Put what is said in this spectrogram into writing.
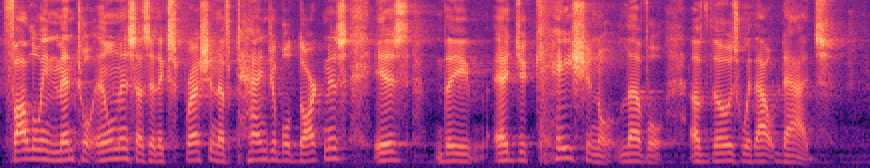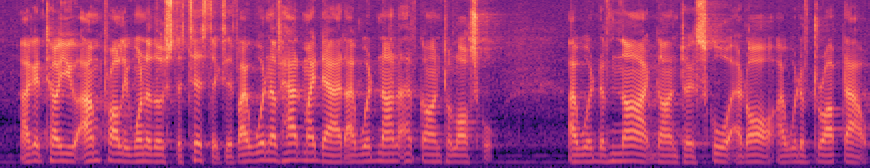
Following mental illness as an expression of tangible darkness is the educational level of those without dads. I can tell you, I'm probably one of those statistics. If I wouldn't have had my dad, I would not have gone to law school. I would have not gone to school at all. I would have dropped out.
